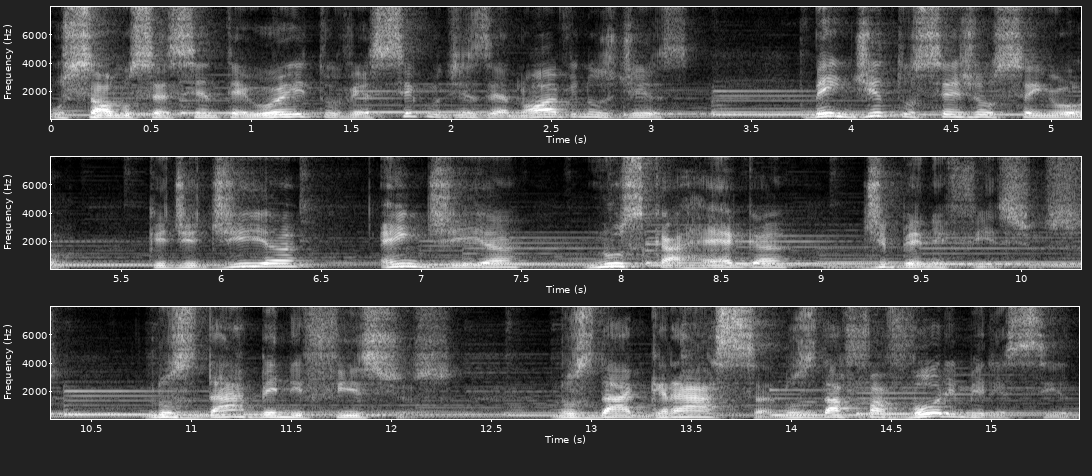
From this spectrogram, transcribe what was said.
O Salmo 68, versículo 19 nos diz: Bendito seja o Senhor que de dia em dia nos carrega de benefícios, nos dá benefícios, nos dá graça, nos dá favor imerecido.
